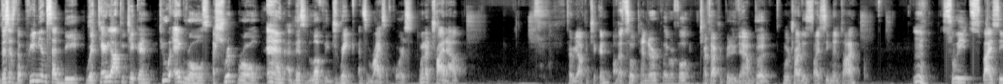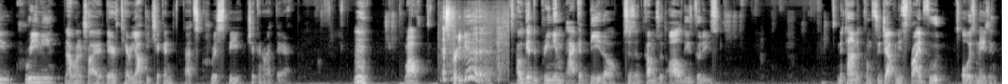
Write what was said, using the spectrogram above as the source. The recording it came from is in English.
This is the premium set B with teriyaki chicken, two egg rolls, a shrimp roll, and this lovely drink and some rice, of course. We're gonna try it out. Teriyaki chicken. That's so tender, flavorful. That's actually pretty damn good. We're gonna try this spicy mentai. Mmm, sweet, spicy, creamy. Now we're gonna try their teriyaki chicken. That's crispy chicken right there. Mmm, wow. That's pretty good. I would get the premium packet B though, since it comes with all these goodies. Anytime it comes to Japanese fried food, always amazing.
